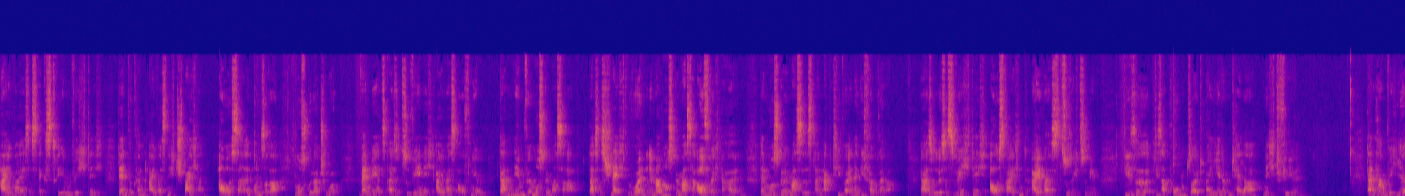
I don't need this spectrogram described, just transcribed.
Eiweiß ist extrem wichtig, denn wir können Eiweiß nicht speichern, außer in unserer Muskulatur. Wenn wir jetzt also zu wenig Eiweiß aufnehmen, dann nehmen wir Muskelmasse ab. Das ist schlecht. Wir wollen immer Muskelmasse aufrechterhalten, denn Muskelmasse ist ein aktiver Energieverbrenner. Ja, so ist es wichtig, ausreichend Eiweiß zu sich zu nehmen. Diese, dieser Punkt sollte bei jedem Teller nicht fehlen. Dann haben wir hier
